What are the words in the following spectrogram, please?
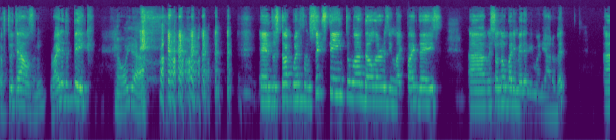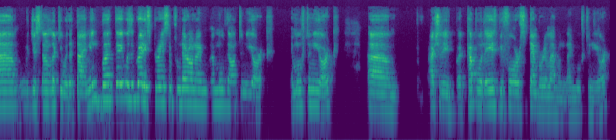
of 2000, right at the peak. Oh yeah. and the stock went from 16 to one dollars in like five days. Um, so nobody made any money out of it. Um, we're just unlucky with the timing, but it was a great experience. And from there on, I, I moved on to New York. I moved to New York. Um, actually, a couple of days before September 11, I moved to New York.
